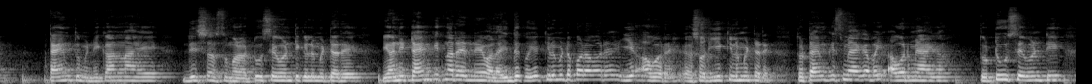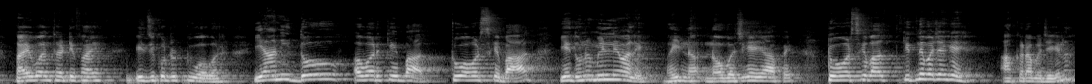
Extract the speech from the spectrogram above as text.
टाइम तुम्हें निकालना है. डिस्टेंस तुम्हारा 270 किलोमीटर है. यानी टाइम कितना रहने वाला है? देखो, ये किलोमीटर पर आवर है, ये आवर है. सॉरी ये किलोमीटर है. तो टाइम किसमें आएगा भाई? आवर में आएगा. तो 270 seventy by one thirty five is equal to two hour यानी दो आवर के बाद टू आवर्स के बाद ये दोनों मिलने वाले. भाई, नौ बज गए यहाँ पे. टू आवर्स के बाद कितने बजेंगे? आकरा बजेंगे ना?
